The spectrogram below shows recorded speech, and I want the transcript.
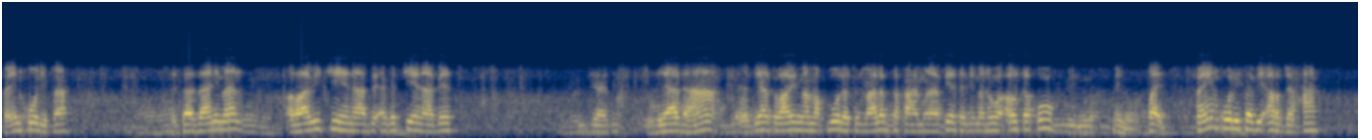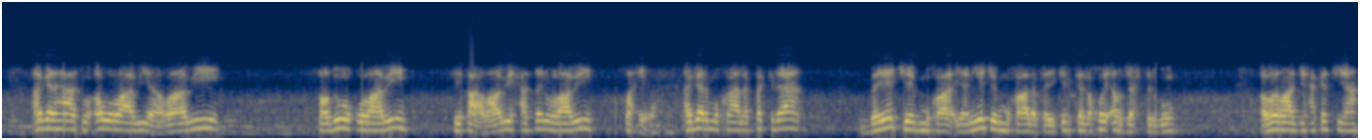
فإن خولف. استاذاني من؟ راوي هنا بيت. زيادة ها؟ وزيادة راوي ما مقبولة ما لم تقع منافية لمن هو أوثق منه. طيب فإن خولف بأرجح أجل هاتوا أو راوية راوي صدوق راوي ثقة راوي حسن وراوي صحيح. أجر مخالفة كده بيجيك مخا... يعني يجيك مخالفة يكرك لأخوي أرجح تربو. أو الراجحة كتيا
